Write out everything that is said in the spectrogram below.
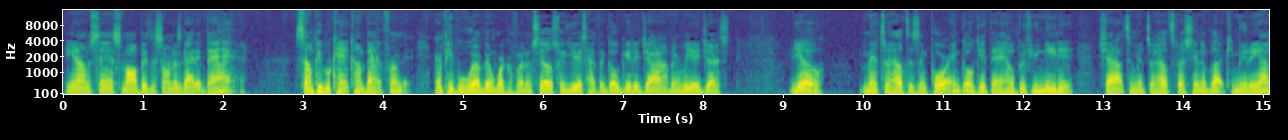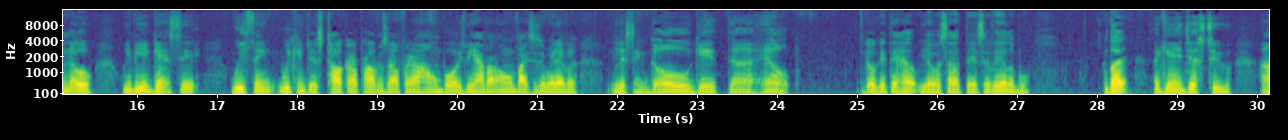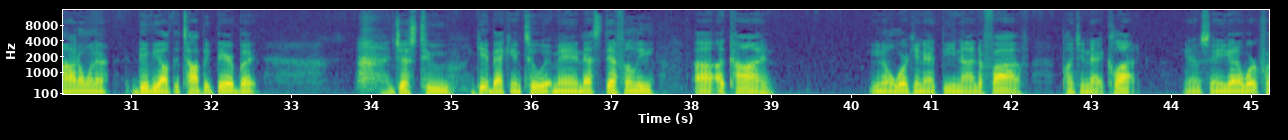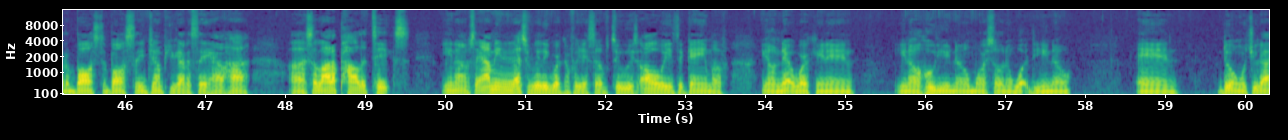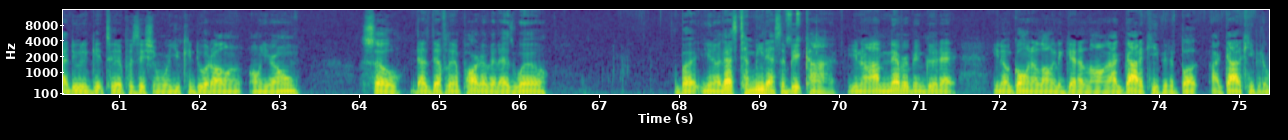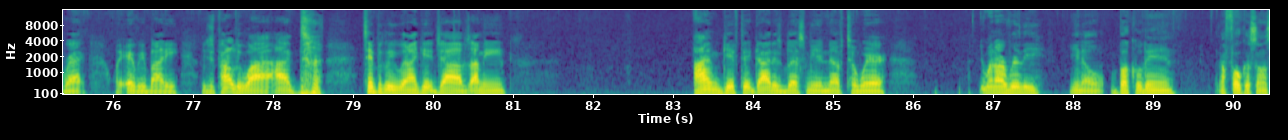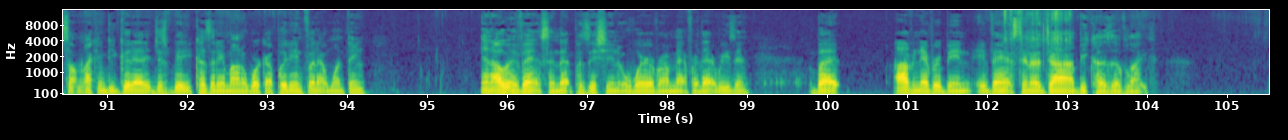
You know what I'm saying? Small business owners got it bad. Some people can't come back from it, and people who have been working for themselves for years have to go get a job and readjust. Yo, mental health is important. Go get that help if you need it. Shout out to mental health, especially in the black community. I know we be against it we think we can just talk our problems out with our homeboys, we have our own vices or whatever. Listen, go get the help. Go get the help. Yo, it's out there, it's available. But again, just to, uh, I don't want to divvy off the topic there, but just to get back into it, man, that's definitely uh, a con. You know, working at the nine to five, punching that clock. You know what I'm saying? You got to work for the boss. The boss say jump, you got to say how high. Uh, it's a lot of politics. You know what I'm saying? I mean, that's really working for yourself too. It's always a game of, you know, networking and, you know, who do you know more so than what do you know, and doing what you gotta do to get to a position where you can do it all on, on your own. So that's definitely a part of it as well. But you know, that's to me that's a big con. You know, I've never been good at you know, going along to get along. I gotta keep it a buck. I gotta keep it a rack with everybody, which is probably why I typically when I get jobs, I mean, I'm gifted. God has blessed me enough to where when I really, you know, buckled in, I focus on something, I can be good at it just because of the amount of work I put in for that one thing. And I'll advance in that position or wherever I'm at for that reason. But I've never been advanced in a job because of like,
